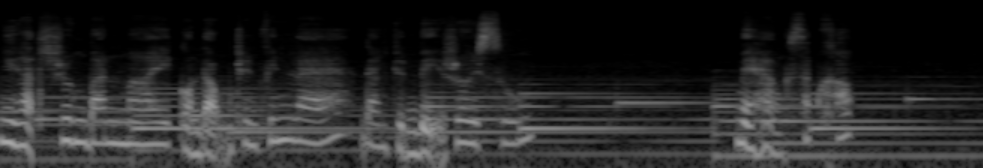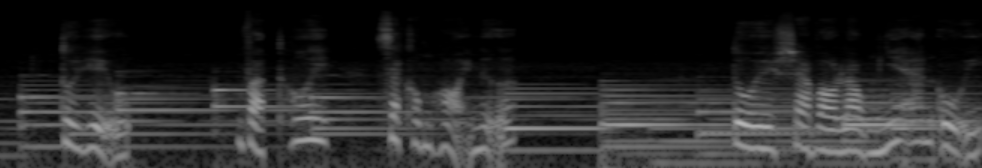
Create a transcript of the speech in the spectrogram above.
Như hạt sương ban mai còn đọng trên phiến lá đang chuẩn bị rơi xuống. Mẹ hằng sắp khóc. Tôi hiểu, và thôi, sẽ không hỏi nữa. Tôi xà vào lòng như an ủi.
